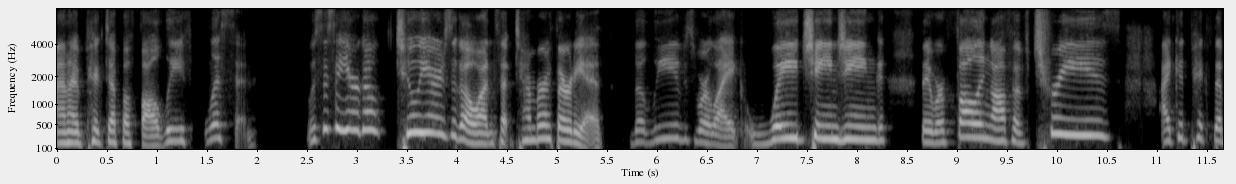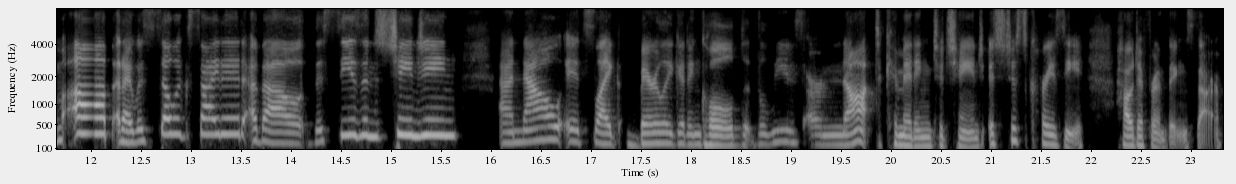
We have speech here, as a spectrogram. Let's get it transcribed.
and I picked up a fall leaf. Listen, was this a year ago? Two years ago on September 30th, the leaves were like way changing. They were falling off of trees. I could pick them up and I was so excited about the seasons changing. And now it's like barely getting cold. The leaves are not committing to change. It's just crazy how different things are.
